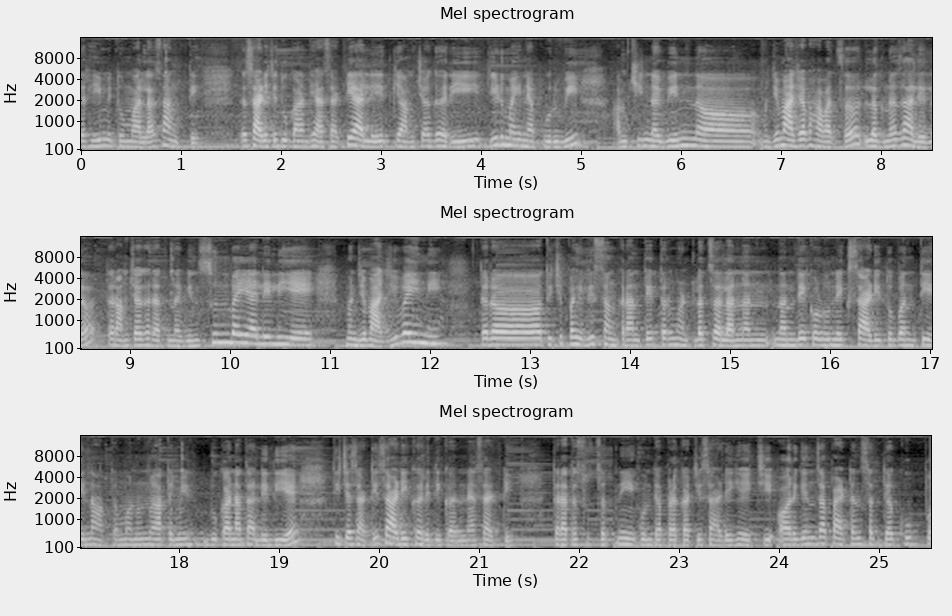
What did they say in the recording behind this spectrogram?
तर हे मी तुम्हाला सांगते. तर साडीच्या दुकानात ह्यासाठी आले की आमच्या घरी दीड महिन्यापूर्वी आमची नवीन म्हणजे माझ्या भावाचं लग्न झालेलं तर आमच्या घरात नवीन सुनबाई आलेली आहे म्हणजे माझी वहिनी. तर तिची पहिली संक्रांत आहे तर म्हटलं चला नं नंदेकडून एक साडी तो बनते ना तर म्हणून आता मी दुकानात आलेली आहे तिच्यासाठी साडी खरेदी करण्यासाठी. तर आता सुचत नाही कोणत्या प्रकारची साडी घ्यायची. ऑर्गेनचा पॅटर्न सध्या खूप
